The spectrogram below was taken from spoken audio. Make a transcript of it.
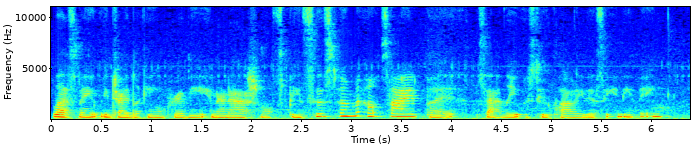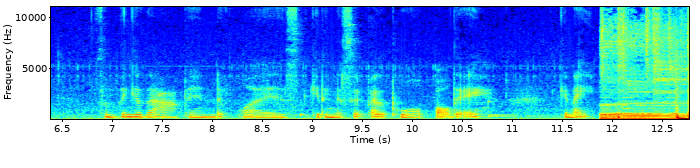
Last night we tried looking for the International Space System outside, but sadly it was too cloudy to see anything. Something that happened was getting to sit by the pool all day. Good night.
